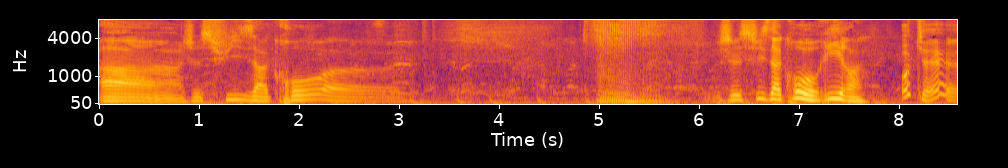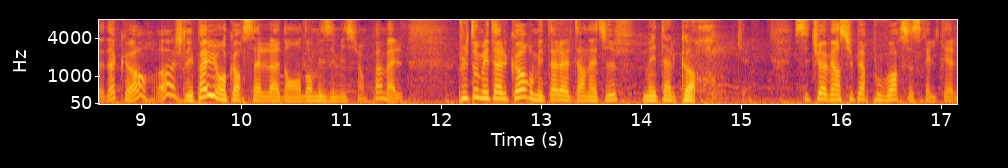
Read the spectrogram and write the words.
Ah, je suis accro. euh, Je suis accro au rire. Ok, d'accord. Oh, je l'ai pas eu encore celle-là dans, dans mes émissions. Pas mal. Plutôt metalcore ou métal alternatif Metalcore. Si tu avais un super pouvoir, ce serait lequel?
